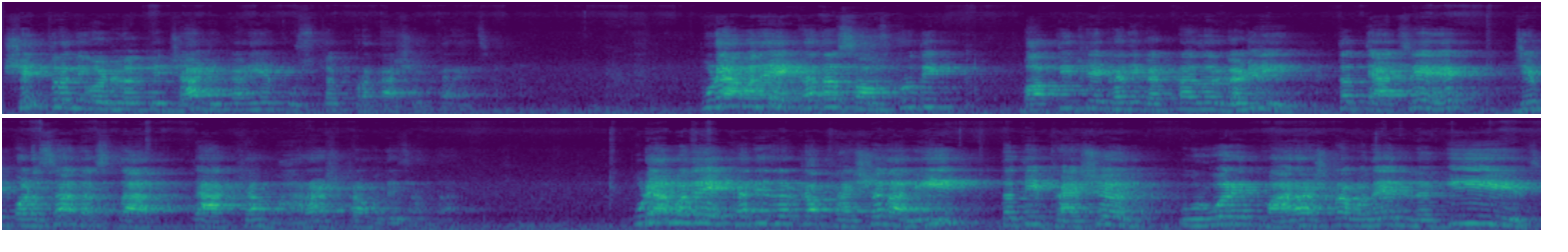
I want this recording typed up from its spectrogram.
क्षेत्र निवडलं की ज्या ठिकाणी हे पुस्तक प्रकाशित करायचं. पुण्यामध्ये एखादा सांस्कृतिक बाबतीतली एखादी घटना जर घडली तर त्याचे जे पडसाद असतात ते अख्ख्या महाराष्ट्रामध्ये जातात. पुण्यामध्ये एखादी जर का फॅशन आली तर ती फॅशन उर्वरित महाराष्ट्रामध्ये लगेच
